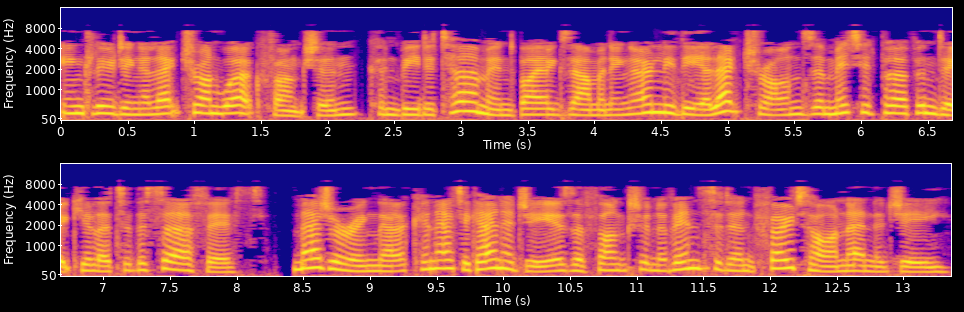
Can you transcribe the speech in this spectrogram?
including electron work function, can be determined by examining only the electrons emitted perpendicular to the surface, measuring their kinetic energy as a function of incident photon energy.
